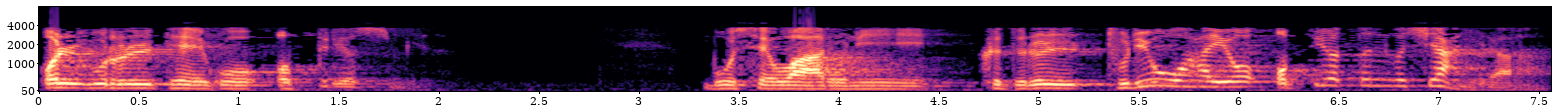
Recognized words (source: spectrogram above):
얼굴을 대고 엎드렸습니다. 모세와 아론이 그들을 두려워하여 엎드렸던 것이 아니라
